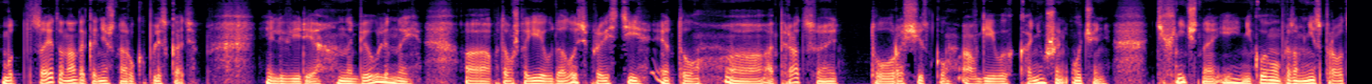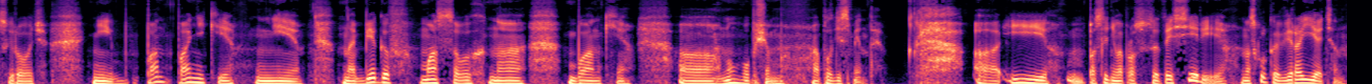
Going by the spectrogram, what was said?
Вот за это надо, конечно, рукоплескать Эльвире Набиулиной, а, потому что ей удалось провести эту операцию, ту расчистку авгиевых конюшень очень технично и никоим образом не спровоцировать ни пан паники, ни набегов массовых на банки. А, ну, в общем, аплодисменты. А, и последний вопрос из этой серии. Насколько вероятен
